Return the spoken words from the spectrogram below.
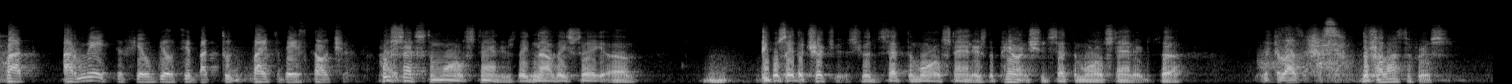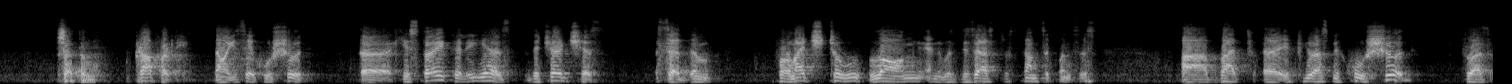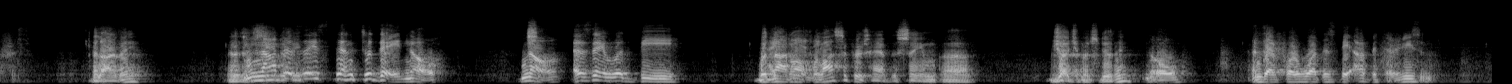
but are made to feel guilty but to, by today's culture. Who sets the moral standards? They now they say uh, people say the churches should set the moral standards. The parents should set the moral standards. Uh, The philosophers. the philosophers set them. properly. Now you say who should? Uh, historically, yes, the churches set them for much too long and with disastrous consequences. Uh, but uh, if you ask me who should, philosophers. And are they? And does it seem Not as be- they stand today, no. No, as they would be But not all philosophers have the same uh, judgments, do they? No. And therefore, what is the arbitrary reason?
